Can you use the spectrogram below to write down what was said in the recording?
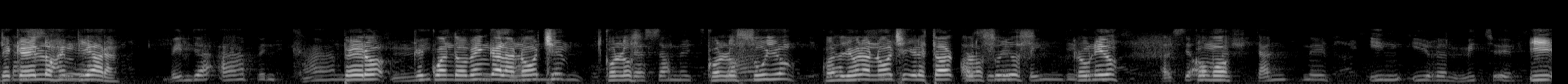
de que Él los enviara. Pero que cuando venga la noche, con los, con los suyos, cuando llegó la noche y él estaba con los suyos reunidos, como y,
